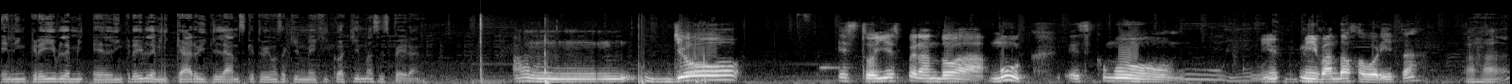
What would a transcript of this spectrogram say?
el, increíble, el increíble Mikaro y Glams que tuvimos aquí en México, ¿a quién más esperan? Um, yo estoy esperando a Mook. Es como mi, mi banda favorita. Ajá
